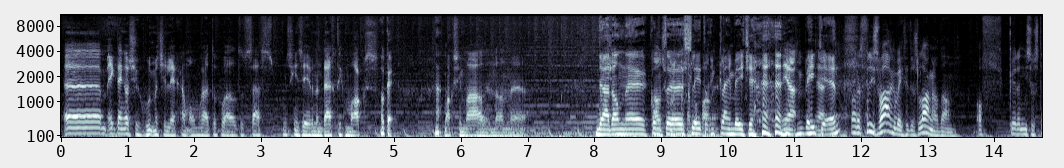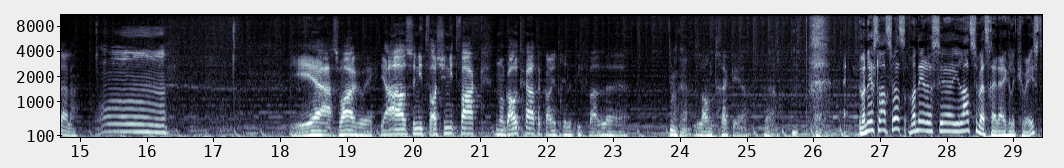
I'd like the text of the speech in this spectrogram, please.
Ehm, ik denk als je goed met je lichaam omgaat, toch wel tot 6, misschien 37 max. Oké. Maximaal en dan. eh, Ja, dan eh, komt het sleet er een klein beetje, Ja, een beetje ja. in. Maar dat voor die zwaargewichten dus langer dan? Of kun je dat niet zo stellen? Mm. Ja, zwaargewicht. Ja, als je niet, als je niet vaak knock-out gaat, dan kan je het relatief wel eh, lang trekken. Ja. Ja. Wanneer is, laatste wedst- wanneer is eh, je laatste wedstrijd eigenlijk geweest?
